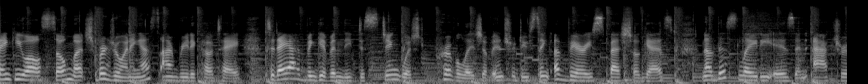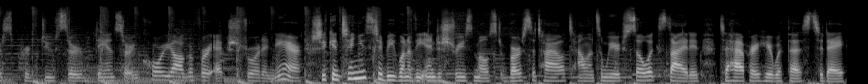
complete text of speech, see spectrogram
thank you all so much for joining us. I'm Rita Cote. Today I have been given the distinguished privilege of introducing a very special guest. Now, this lady is an actress, producer, dancer, and choreographer extraordinaire. She continues to be one of the industry's most versatile talents, and we are so excited to have her here with us today.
